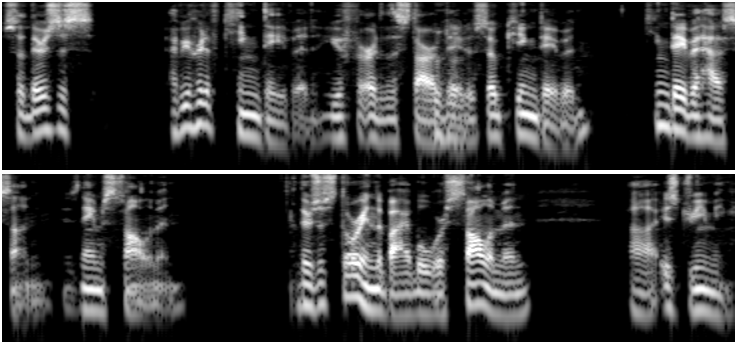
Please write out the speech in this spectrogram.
So there's this. Have you heard of King David? You've heard of the Star of mm-hmm. David. So King David, King David has a son. His name is Solomon. There's a story in the Bible where Solomon uh, is dreaming.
